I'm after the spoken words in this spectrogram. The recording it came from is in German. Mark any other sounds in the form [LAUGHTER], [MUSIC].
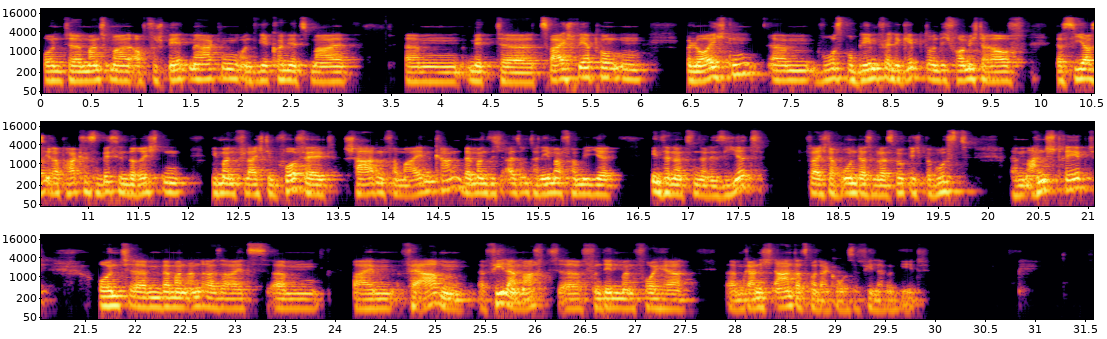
und äh, manchmal auch zu spät merken. Und wir können jetzt mal ähm, mit äh, zwei Schwerpunkten beleuchten, ähm, wo es Problemfälle gibt. Und ich freue mich darauf, dass Sie aus Ihrer Praxis ein bisschen berichten, wie man vielleicht im Vorfeld Schaden vermeiden kann, wenn man sich als Unternehmerfamilie internationalisiert, vielleicht auch ohne, dass man das wirklich bewusst ähm, anstrebt. Und ähm, wenn man andererseits ähm, beim Vererben äh, Fehler macht, äh, von denen man vorher ähm, gar nicht ahnt, dass man da große Fehler begeht.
